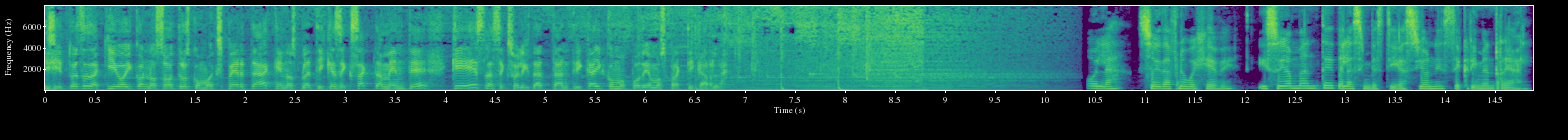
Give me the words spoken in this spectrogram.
Y si tú estás aquí hoy con nosotros como experta, que nos platiques exactamente qué es la sexualidad tántrica y cómo podemos practicarla. Hola, soy Dafne Wegebe y soy amante de las investigaciones de crimen real.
